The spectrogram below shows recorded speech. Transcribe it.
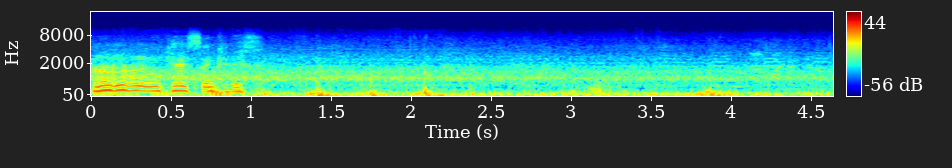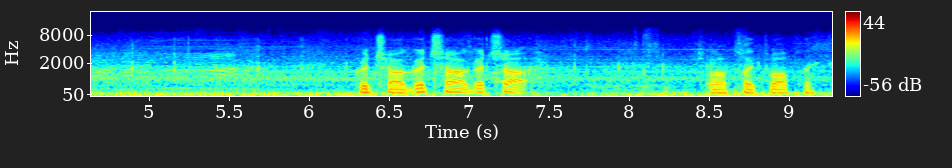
No, no, no, in case, in case. Good shot, good shot, good shot. Well played, well played.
